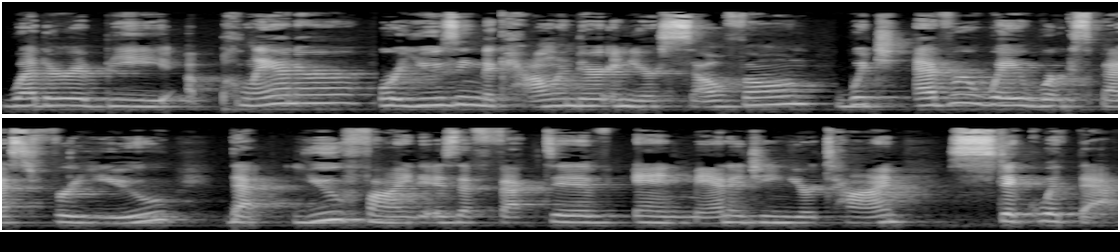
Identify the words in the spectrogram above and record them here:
Whether it be a planner or using the calendar in your cell phone, whichever way works best for you that you find is effective in managing your time, stick with that.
